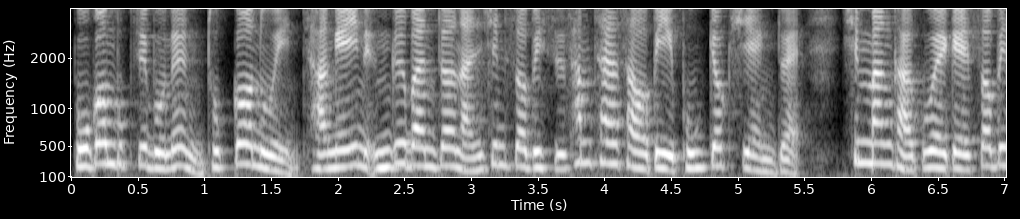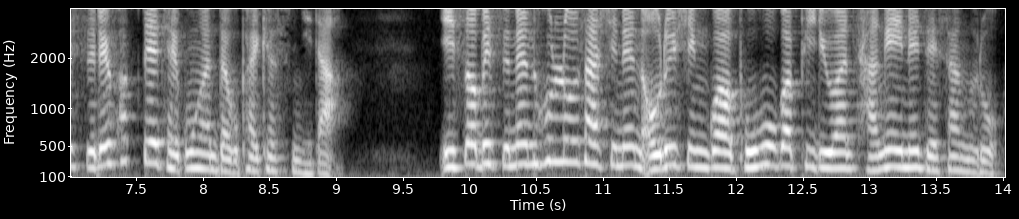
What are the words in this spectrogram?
보건복지부는 독거노인, 장애인 응급안전 안심서비스 3차 사업이 본격 시행돼 10만 가구에게 서비스를 확대 제공한다고 밝혔습니다. 이 서비스는 홀로 사시는 어르신과 보호가 필요한 장애인을 대상으로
